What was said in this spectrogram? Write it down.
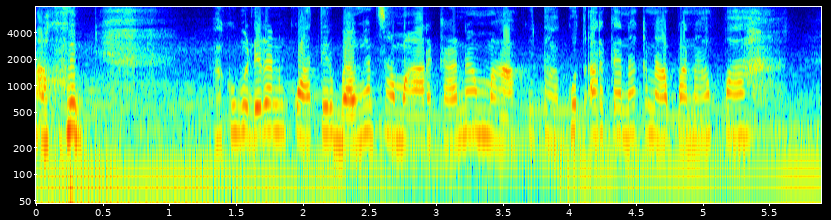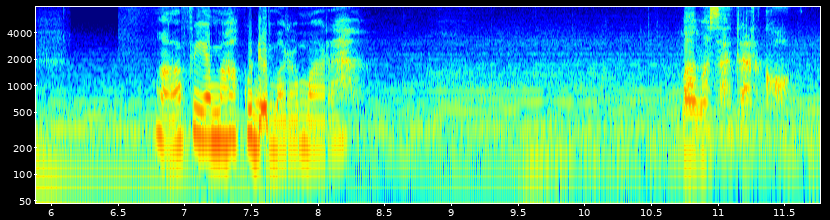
Aku, aku beneran khawatir banget sama Arkana, Ma. Aku takut Arkana kenapa-napa. Maaf ya, Ma. Aku udah marah-marah. Mama sadar kok.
